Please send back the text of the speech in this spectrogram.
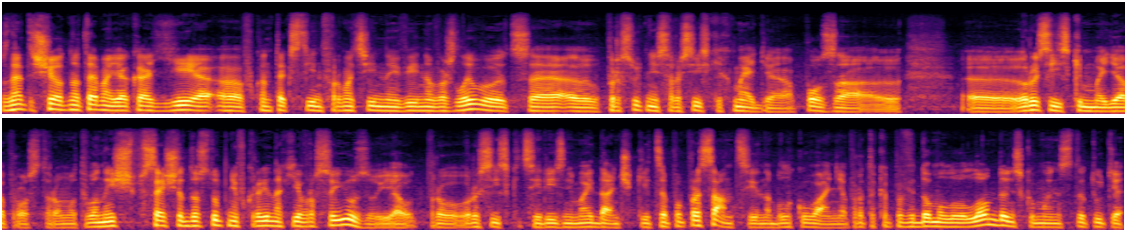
Знаєте, ще одна тема, яка є е, в контексті інформаційної війни важливою, це е, присутність російських медіа поза російським медіапростором. От вони ж все ще доступні в країнах Євросоюзу. Я от про російські ці різні майданчики. І це попри санкції на блокування. Про таке повідомили у Лондонському інституті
